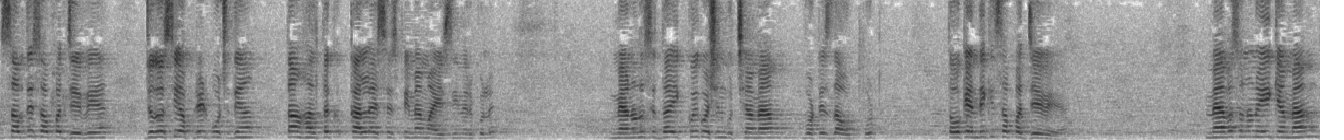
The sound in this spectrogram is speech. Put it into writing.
ਸਭ ਦੇ ਸਭ ਭੱਜੇ ਹੋਏ ਆ। ਜਦੋਂ ਅਸੀਂ ਅਪਡੇਟ ਪੁੱਛਦੇ ਹਾਂ ਤਾਂ ਹਾਲ ਤੱਕ ਕੱਲ ਐਸਐਸਪੀ ਮੈਮ ਆਈ ਸੀ ਮੇਰੇ ਕੋਲੇ। ਮੈਂ ਉਹਨਾਂ ਨੂੰ ਸਿੱਧਾ ਇੱਕੋ ਹੀ ਕੁਐਸਚਨ ਪੁੱਛਿਆ ma'am what is the output ਤਾਂ ਉਹ ਕਹਿੰਦੇ ਕਿ ਸਭ ਭੱਜੇ ਹੋਏ ਆ। ਮੈਂ ਬਸ ਉਹਨਾਂ ਨੂੰ ਇਹ ਕਿਹਾ ਮੈਮ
